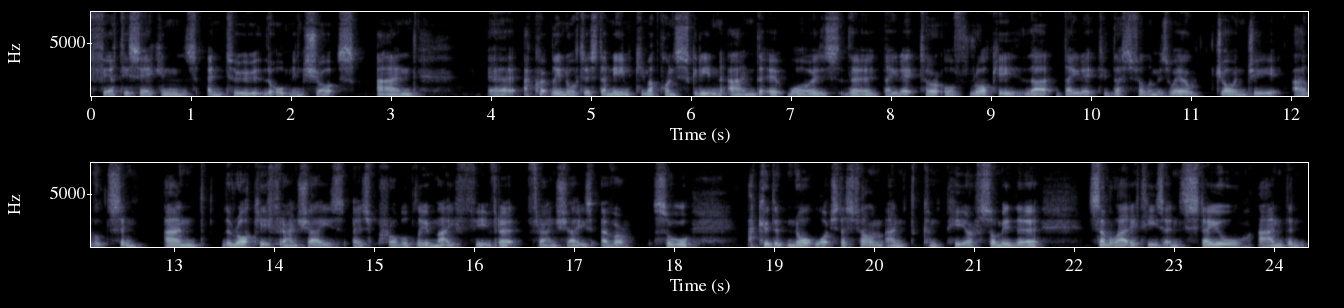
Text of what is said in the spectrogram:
30 seconds into the opening shots, and uh, I quickly noticed a name came up on screen, and it was the director of Rocky that directed this film as well, John J. Avildsen. And the Rocky franchise is probably my favourite franchise ever. So I couldn't not watch this film and compare some of the similarities in style and in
